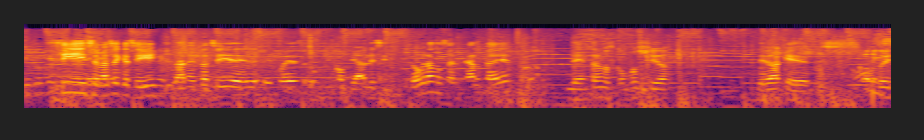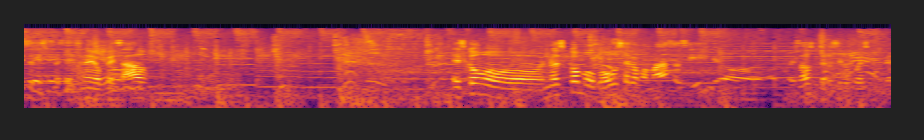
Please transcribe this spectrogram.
Yo creo que Sí, se me hace que sí. La neta sí, eh, eh, puede ser muy confiable. Si logras acercarte a él, le entran los combos chidos. Debido a que, pues, como tú dices, ¿viste ese- es, medio pesado. Es como, no es como Bowser o mamás así, o pesados, pero sí lo puedes chido.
